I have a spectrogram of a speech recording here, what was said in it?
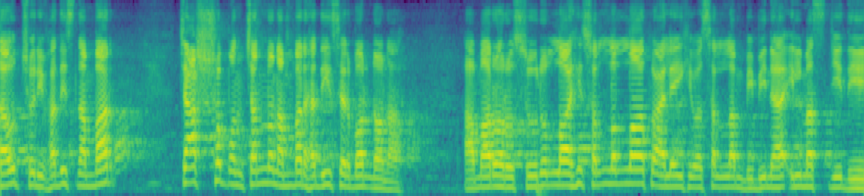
দাউদ শরীফ হাদিস নাম্বার চারশো পঞ্চান্ন নাম্বার হাদিসের বর্ণনা, আমারও রসুল্লাহ সাল্লাহ আলহি ওয়াসাল্লাম বিবিনা ইল মসজিদি।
